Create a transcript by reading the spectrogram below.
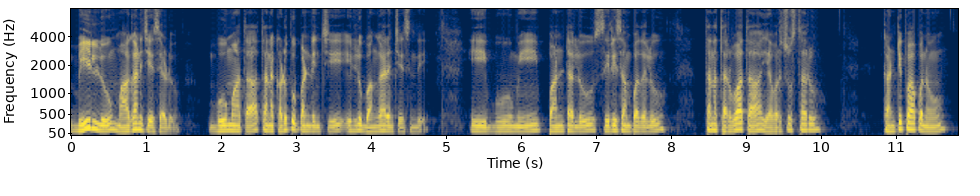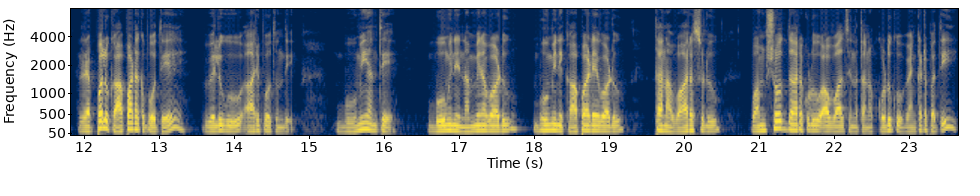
బీళ్ళు మాగాని చేశాడు. భూమాత తన కడుపు పండించి ఇల్లు బంగారం చేసింది. ఈ భూమి పంటలు సిరి సంపదలు తన తర్వాత ఎవరు చూస్తారు? కంటిపాపను రెప్పలు కాపాడకపోతే వెలుగు ఆరిపోతుంది. భూమి అంతే. భూమిని నమ్మినవాడు భూమిని కాపాడేవాడు తన వారసుడు వంశోద్ధారకుడు అవ్వాల్సిన తన కొడుకు వెంకటపతి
